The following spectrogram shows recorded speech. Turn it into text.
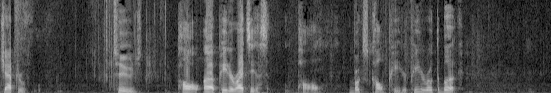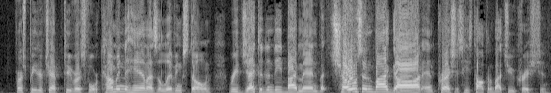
chapter 2 Paul uh, Peter writes this Paul the book's called Peter. Peter wrote the book. 1 Peter chapter 2 verse 4 coming to him as a living stone rejected indeed by men but chosen by God and precious. He's talking about you Christian.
